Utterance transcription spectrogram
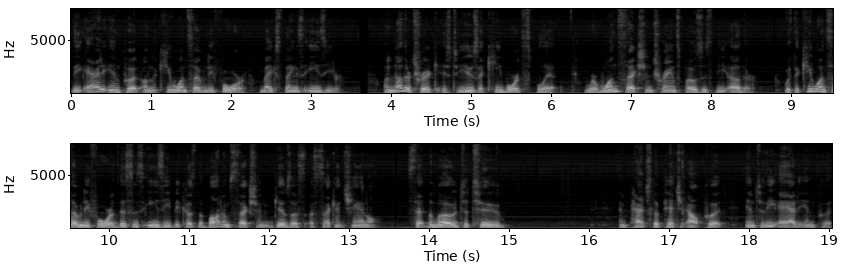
The add input on the Q174 makes things easier. Another trick is to use a keyboard split, where one section transposes the other. With the Q174, this is easy because the bottom section gives us a second channel. Set the mode to 2 and patch the pitch output into the add input.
